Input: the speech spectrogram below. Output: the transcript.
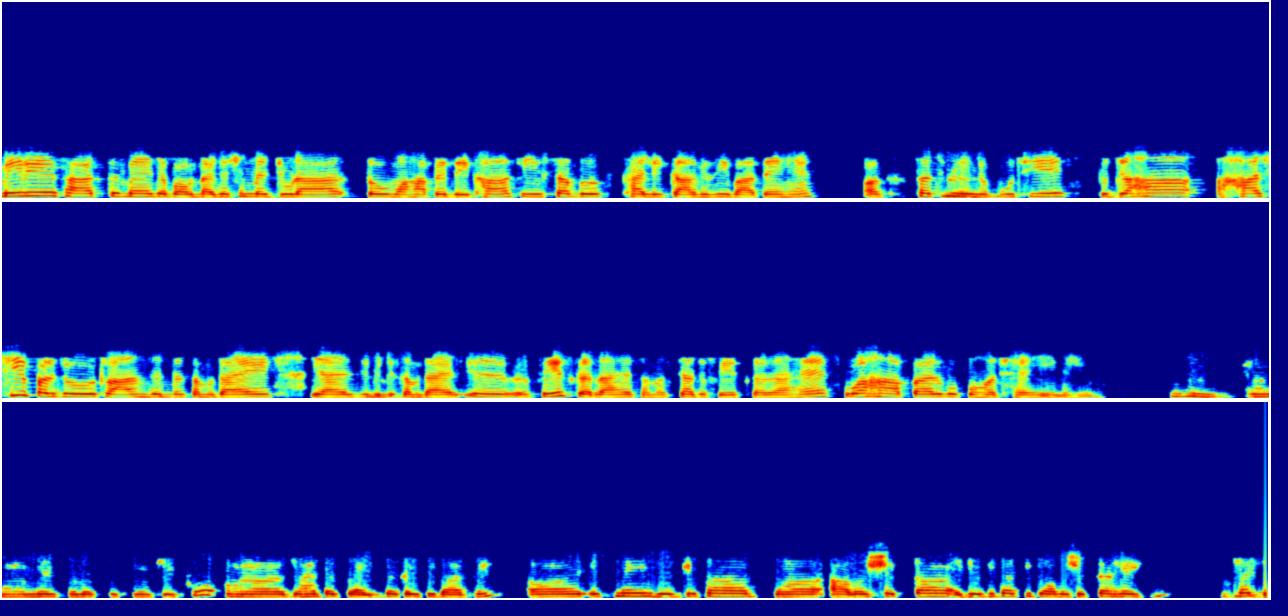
मेरे साथ मैं जब ऑर्गेनाइजेशन में जुड़ा तो वहाँ पे देखा कि सब खाली कागज़ी बातें हैं। और सच में जो हम्म। पूछिए तो जहाँ हाशिए पर जो ट्रांसजेंडर समुदाय या एलजीबीटी हम्म। समुदाय फेस कर रहा है समस्या जो फेस कर रहा है वहाँ पर वो पहुँच है ही नहीं। हम्म, मैं समझ सकती हूँ चीज़ को। जहाँ तक प्राइस सर्कल की बात है इसमें योग्यता आवश्यकता योग्यता की तो आवश्यकता है ही बट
